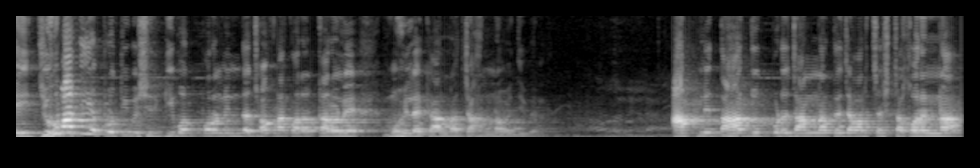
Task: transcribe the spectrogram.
এই জিহুবা দিয়ে প্রতিবেশীর গিবত পরনিন্দা ঝগড়া করার কারণে মহিলাকে আল্লাহ জাহান্নামে দিবেন। আপনি তাহার তাহাজুদ পড়ে জান্নাতে যাওয়ার চেষ্টা করেন না।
